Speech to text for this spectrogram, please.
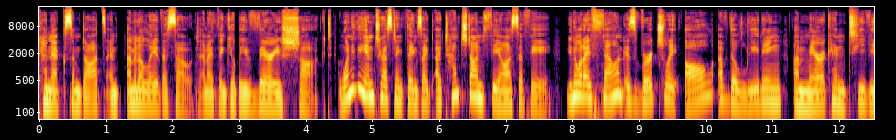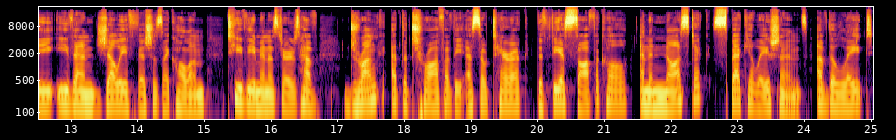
connect some dots and I'm going to lay this out and I think you'll be very shocked. One of the interesting things I, I touched on theosophy. You know what I found is virtually all of the leading American TV evangelifish, as I call them, TV ministers have drunk at the trough of the esoteric, the theosophical, and the Gnostic speculations of the late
